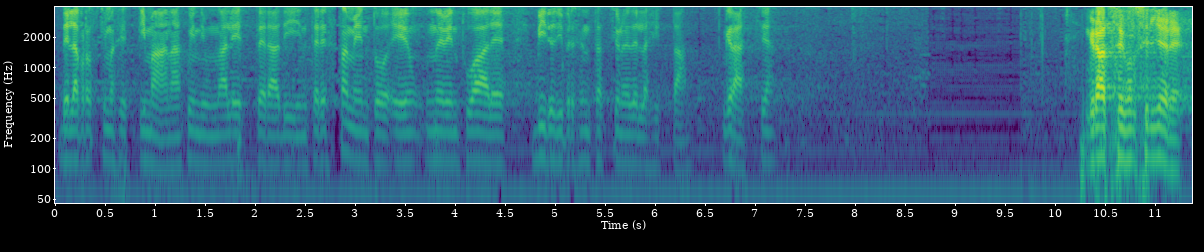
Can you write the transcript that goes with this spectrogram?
della prossima settimana, quindi una lettera di interessamento e un eventuale video di presentazione della città. Grazie. Grazie consigliere.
